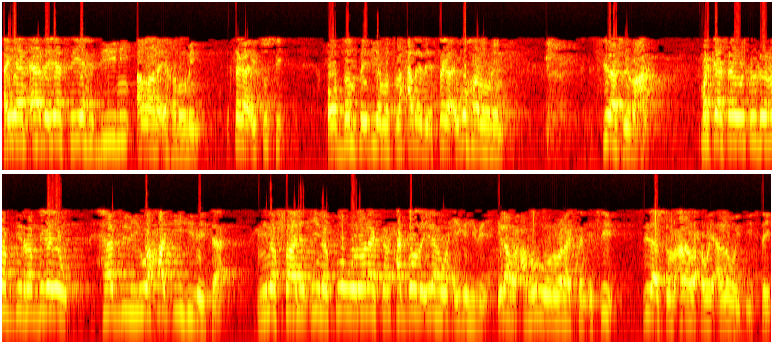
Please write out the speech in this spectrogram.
ayaan aadayaa sayahdiini allaana i hanuunin. Isagaa itusi oo dantayda iyo maslaxadayda isagaa igu hanuunin. Sidaas wey macna. Markaasaa wuxuu yihi rabbi rabbigayow hablii waxaad ii hibaysaa min asaalixiina kuwa wan wanaagsan xaggooda ilahu wax iga hibe ilahu carruur wan wanaagsan isii. Sidaasuu macnaha waxa weye alla weydiistay.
